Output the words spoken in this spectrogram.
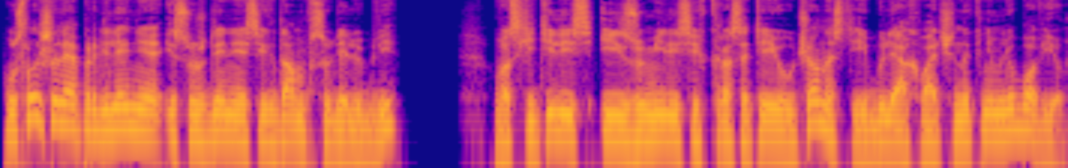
услышали определение и суждение сих дам в суде любви, восхитились и изумились их красоте и учености и были охвачены к ним любовью.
